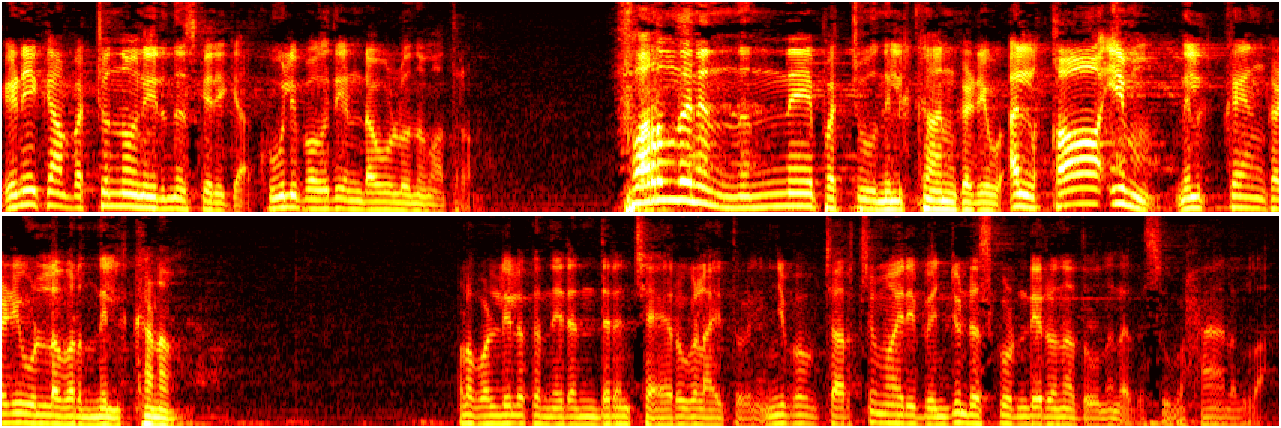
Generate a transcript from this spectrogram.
എണീക്കാൻ പറ്റുന്നവന് ഇരുന്ന് നിസ്കരിക്കുക. കൂലി പകുതി ഉണ്ടാവുള്ളൂ എന്ന് മാത്രം. ഫർദിന് നിന്നേ പറ്റൂ നിൽക്കാൻ കഴിയൂ. അൽ ഖായിം നിൽക്കാൻ കഴിവുള്ളവർ നിൽക്കണം. നമ്മളെ പള്ളിയിലൊക്കെ നിരന്തരം ചെയറുകളായി തുടങ്ങി. ഇനിയിപ്പോ ചർച്ചുമാരി ബെഞ്ചും ഡെസ്ക് കൊണ്ടേ വരുമെന്നാ തോന്നുന്നത്. സുബഹാനല്ല.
